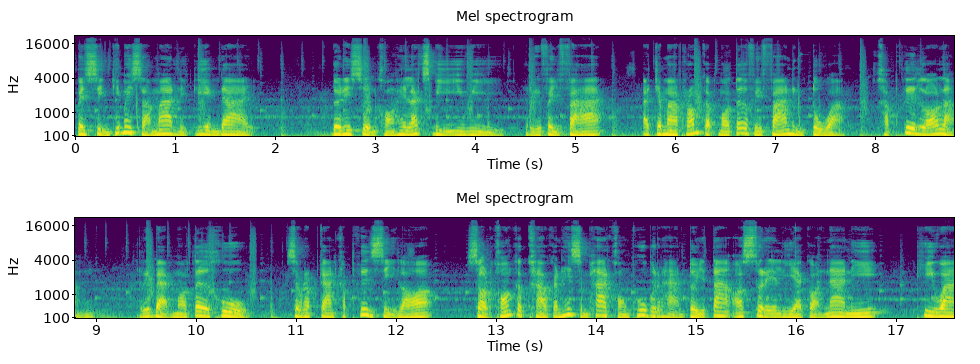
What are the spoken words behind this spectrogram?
เป็นสิ่งที่ไม่สามารถหลีกเลี่ยงได้ โดยในส่วนของ Hilux BEV หรือไฟฟ้า อาจจะมาพร้อมกับมอเตอร์ไฟฟ้า 1 ตัว ขับเคลื่อนล้อหลัง หรือแบบมอเตอร์คู่สำหรับการขับเคลื่อน 4 ล้อ สอดคล้องกับข่าวการให้สัมภาษณ์ของผู้บริหารโตโยต้าออสเตรเลียก่อนหน้านี้ ที่ว่า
